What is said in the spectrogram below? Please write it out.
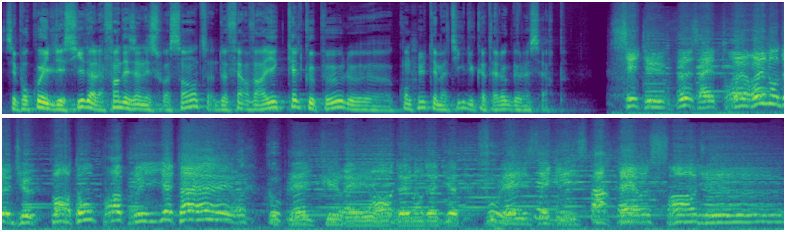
C'est pourquoi il décide, à la fin des années 60, de faire varier quelque peu le contenu thématique du catalogue de la SERP. Si tu veux être heureux, nom de Dieu, prends ton propriétaire, coupe les curés en deux noms de Dieu, fous les églises par terre sans Dieu,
